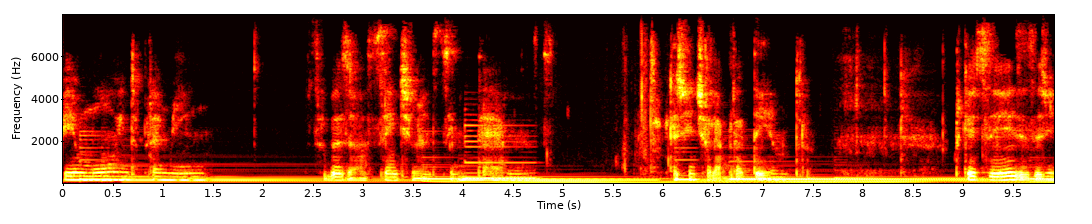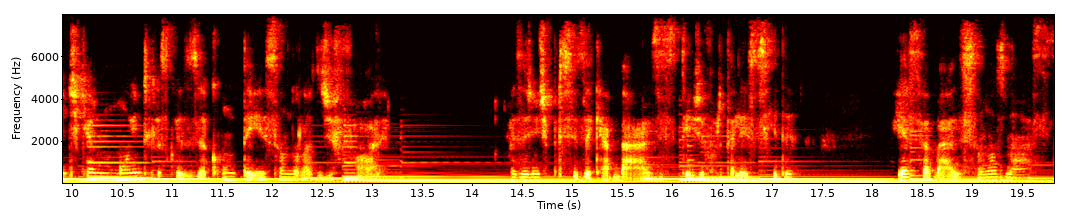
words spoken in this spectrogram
Veio muito para mim sobre os nossos sentimentos internos, sobre a gente olhar para dentro, porque às vezes a gente quer muito que as coisas aconteçam do lado de fora mas a gente precisa que a base esteja fortalecida e essa base somos nós.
